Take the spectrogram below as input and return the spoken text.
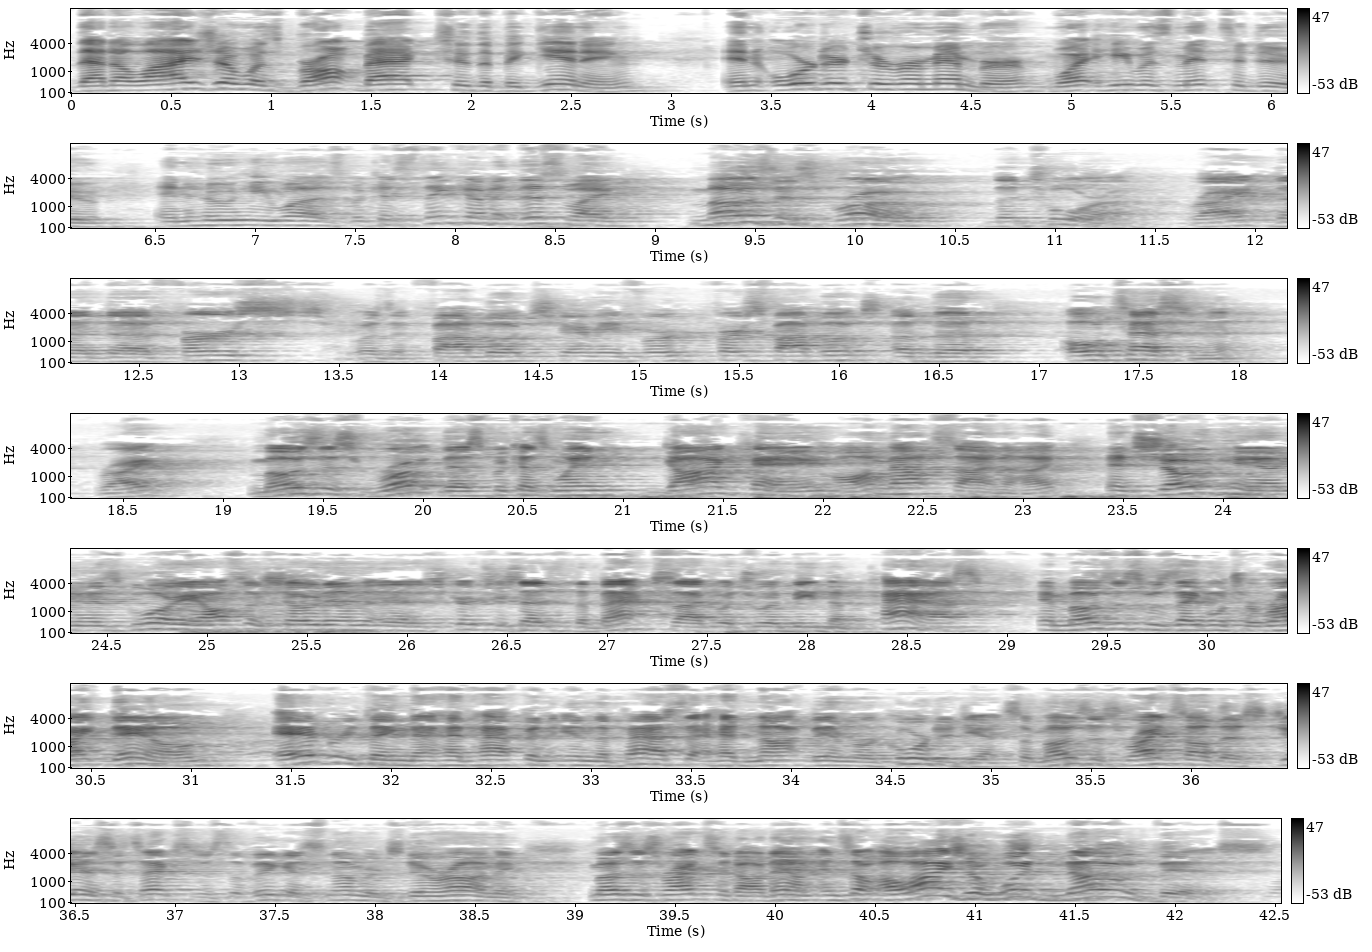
that Elijah was brought back to the beginning in order to remember what he was meant to do and who he was. Because think of it this way Moses wrote the Torah, right? The, the first, was it five books, Jeremy? First five books of the Old Testament, right? Moses wrote this because when God came on Mount Sinai and showed him his glory, also showed him, uh, scripture says, the backside, which would be the past. And Moses was able to write down everything that had happened in the past that had not been recorded yet. So Moses writes all this Genesis, Exodus, Leviticus, Numbers, Deuteronomy. Moses writes it all down. And so Elijah would know this.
